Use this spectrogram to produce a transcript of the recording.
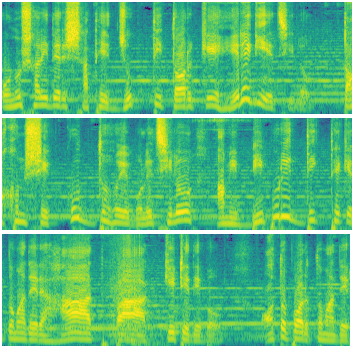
অনুসারীদের সাথে যুক্তি তর্কে হেরে গিয়েছিল, তখন সে ক্রুদ্ধ হয়ে বলেছিল, আমি বিপরীত দিক থেকে তোমাদের হাত পা কেটে দেব, অতপর তোমাদের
